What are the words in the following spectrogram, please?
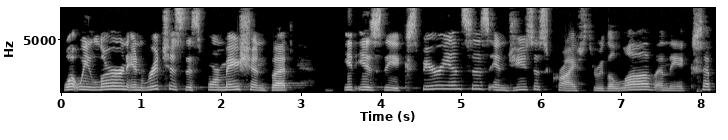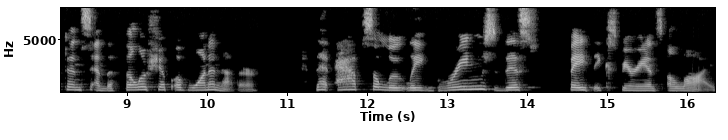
what we learn enriches this formation, but it is the experiences in Jesus Christ through the love and the acceptance and the fellowship of one another that absolutely brings this faith experience alive.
